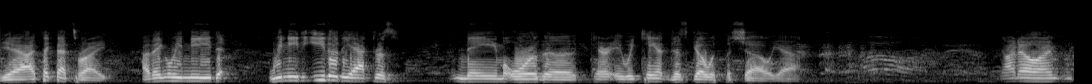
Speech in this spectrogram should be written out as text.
Yeah, yeah, I think that's right. I think we need we need either the actress name or the character. We can't just go with the show. Yeah. I know. I'm.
